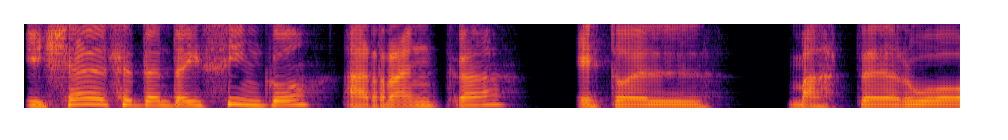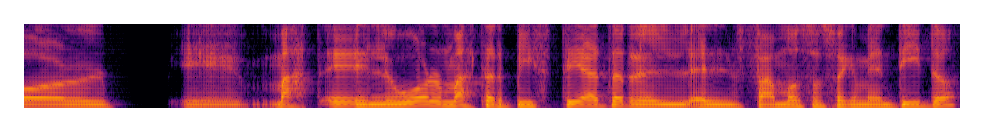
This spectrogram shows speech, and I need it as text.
Y ya en el 75 arranca esto del Master World, eh, el World Masterpiece Theater, el, famoso segmentito.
